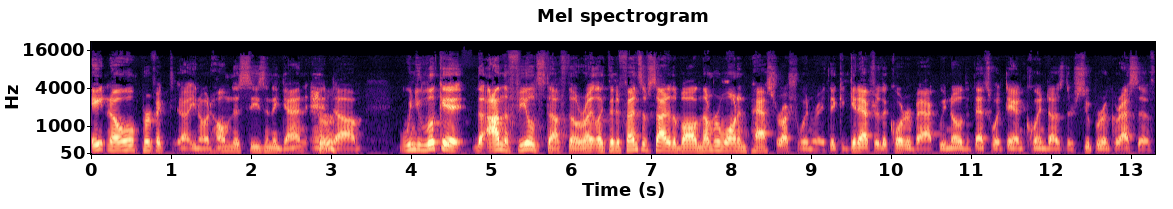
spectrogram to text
eight zero, oh, perfect, uh, you know, at home this season again. And sure. um, when you look at the on the field stuff, though, right? Like the defensive side of the ball, number one in pass rush win rate. They could get after the quarterback. We know that that's what Dan Quinn does. They're super aggressive,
